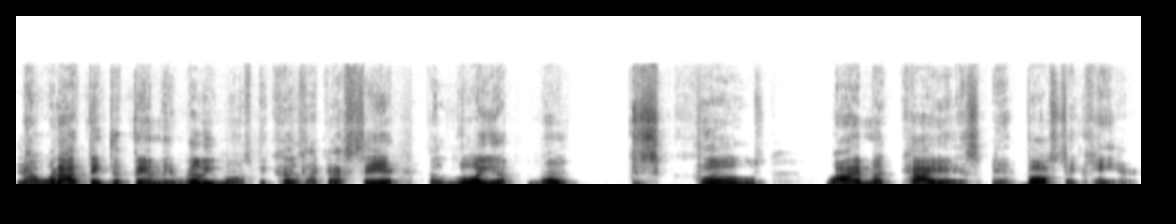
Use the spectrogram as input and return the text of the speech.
Now, what I think the family really wants, because like I said, the lawyer won't disclose why Ma'Khia is in foster care.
